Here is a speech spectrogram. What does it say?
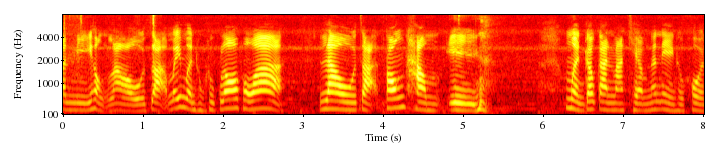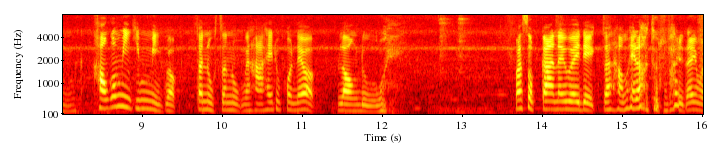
วันนี้ของเราจะไม่เหมือนทุกๆรอบเพราะว่าเราจะต้องทำเอง เหมือนกับการมาแคมป์นั่นเองทุกคน เขาก็มีกิมมิคแบบสนุกๆนะคะ ให้ทุกคนได้แบบลองดู ประสบการณ์ในวัยเด็กจะทำให้เราจุดไฟได้ไหม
